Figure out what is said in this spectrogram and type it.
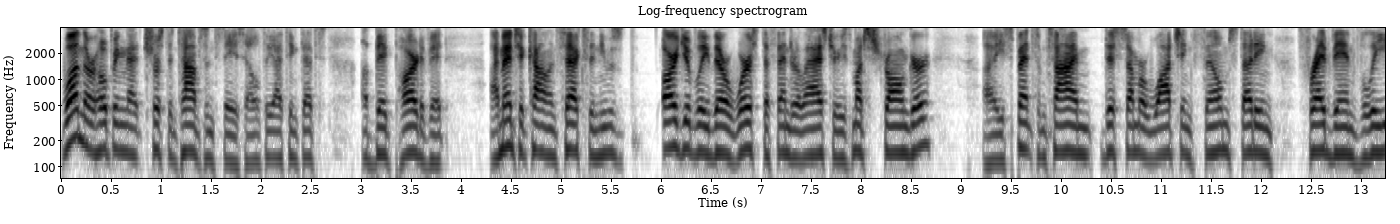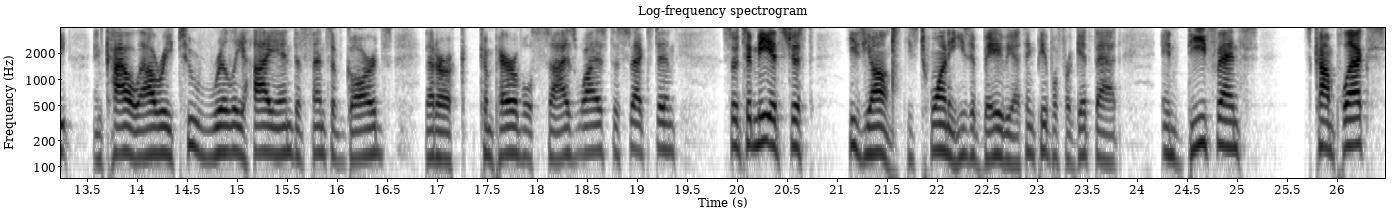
one. They're hoping that Tristan Thompson stays healthy. I think that's a big part of it. I mentioned Collin Sexton. He was arguably their worst defender last year. He's much stronger. Uh, he spent some time this summer watching film, studying Fred VanVleet and Kyle Lowry, two really high end defensive guards that are comparable size wise to Sexton. So to me, it's just he's young. He's 20. He's a baby. I think people forget that. In defense, it's complex,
